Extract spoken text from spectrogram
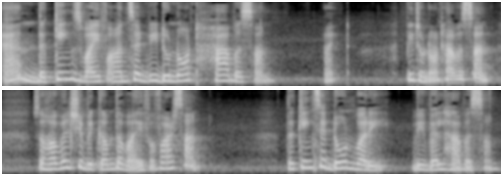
And the king's wife answered we do not have a son right? We do not have a son. So how will she become the wife of our son? The king said don't worry. We will have a son.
